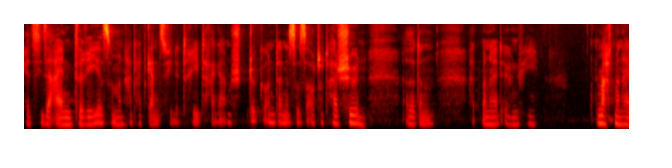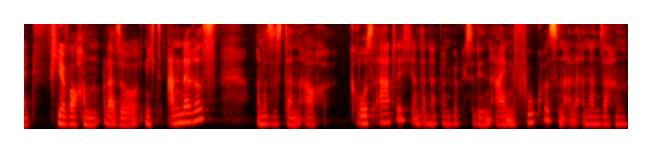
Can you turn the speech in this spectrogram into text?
jetzt dieser eine Dreh ist und man hat halt ganz viele Drehtage am Stück und dann ist das auch total schön. Also dann hat man halt irgendwie, macht man halt vier Wochen oder so nichts anderes und das ist dann auch großartig und dann hat man wirklich so diesen einen Fokus und alle anderen Sachen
